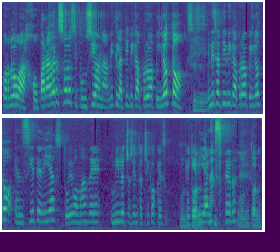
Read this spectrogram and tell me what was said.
por lo bajo, para ver solo si funciona. ¿Viste la típica prueba piloto? En esa típica prueba piloto, en siete días tuvimos más de 1.800 chicos que, que querían hacer un,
